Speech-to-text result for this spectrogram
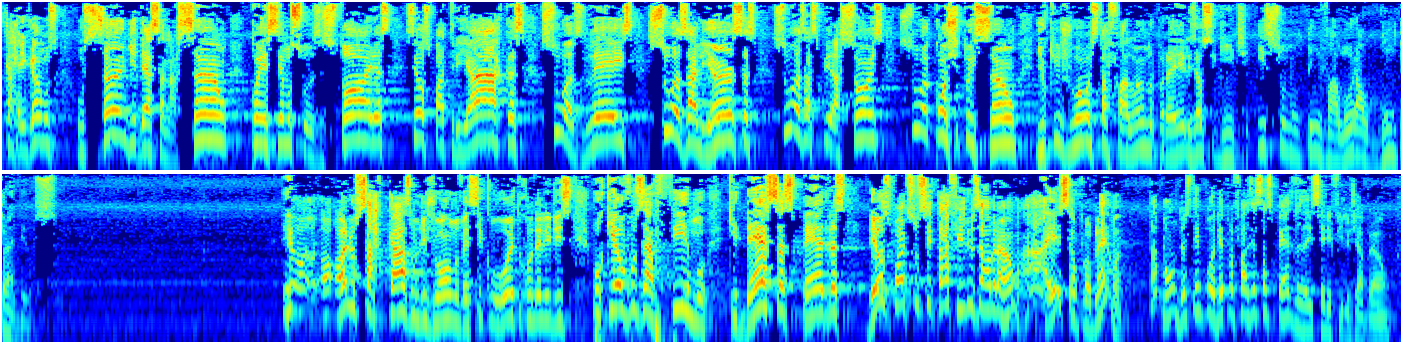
carregamos o sangue dessa nação, conhecemos suas histórias, seus patriarcas, suas leis, suas alianças, suas aspirações, sua constituição. E o que João está falando para eles é o seguinte: isso não tem valor algum para Deus. Olha o sarcasmo de João no versículo 8, quando ele diz: Porque eu vos afirmo que dessas pedras Deus pode suscitar filhos de Abraão. Ah, esse é o problema? Tá bom, Deus tem poder para fazer essas pedras aí serem filhos de Abraão.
